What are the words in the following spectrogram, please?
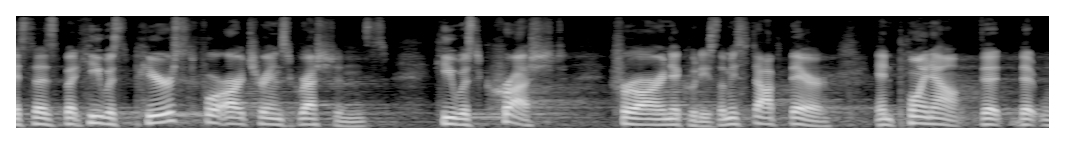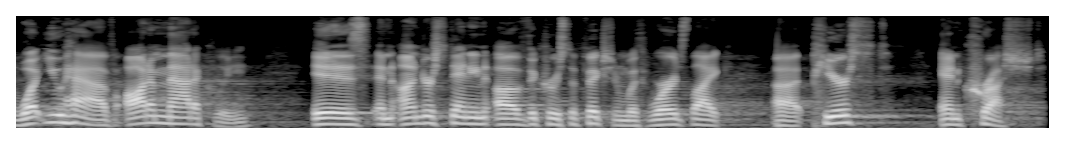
It says, But he was pierced for our transgressions, he was crushed for our iniquities. Let me stop there and point out that, that what you have automatically is an understanding of the crucifixion with words like uh, pierced and crushed.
